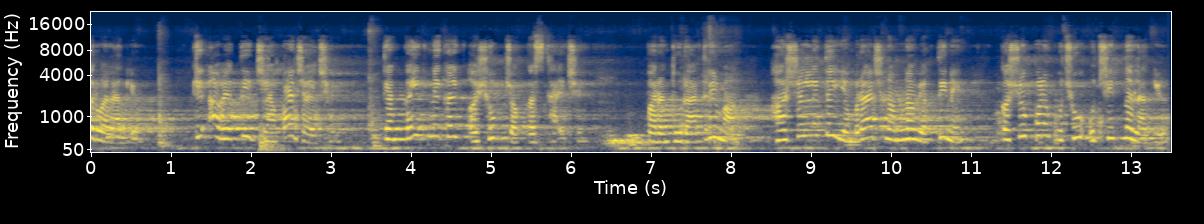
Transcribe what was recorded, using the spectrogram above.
કરવા લાગ્યો કે આ વ્યક્તિ જ્યાં પણ જાય છે, ત્યાં કંઈક ને કંઈક અશુભ ચોક્કસ થાય છે. પરંતુ રાત્રિમાં હર્ષલને તે યમરાજ નામના વ્યક્તિને કશું પણ પૂછવું ઉચિત ન લાગ્યું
